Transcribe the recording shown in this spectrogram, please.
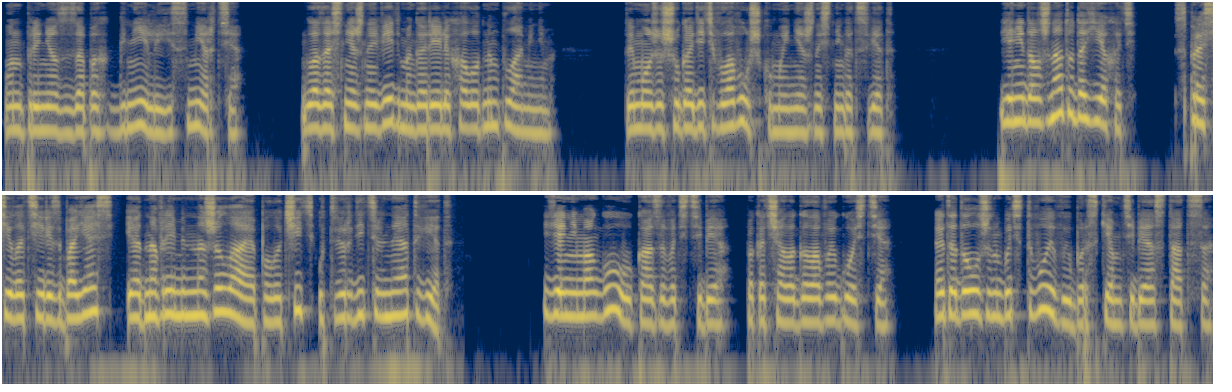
Он принес запах гнили и смерти. Глаза снежной ведьмы горели холодным пламенем. Ты можешь угодить в ловушку, мой нежный снегоцвет. Я не должна туда ехать, спросила Тирис, боясь и одновременно желая получить утвердительный ответ. Я не могу указывать тебе, покачала головой гостья. Это должен быть твой выбор, с кем тебе остаться.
